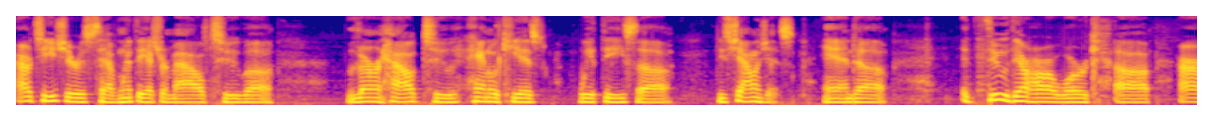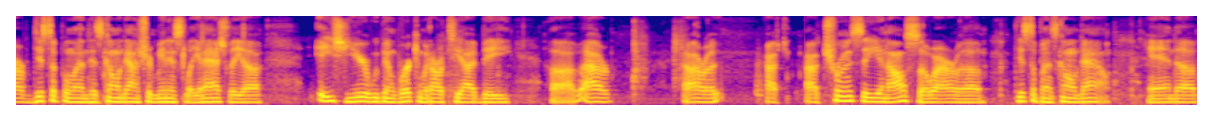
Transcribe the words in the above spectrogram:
our teachers have went the extra mile to uh, learn how to handle kids with these uh, these challenges. And uh, through their hard work, uh, our discipline has gone down tremendously. And actually, uh, each year we've been working with RTIB. Uh, our our our, our truancy and also our uh, discipline has gone down. And uh,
